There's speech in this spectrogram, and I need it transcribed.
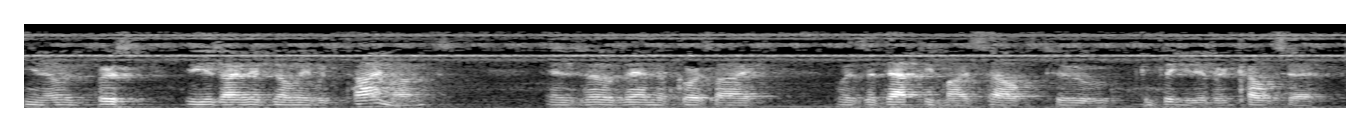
you know, first years I lived only with Thai monks, and so then, of course, I was adapting myself to completely different culture,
